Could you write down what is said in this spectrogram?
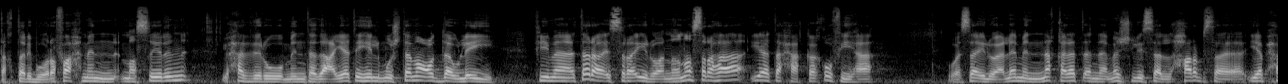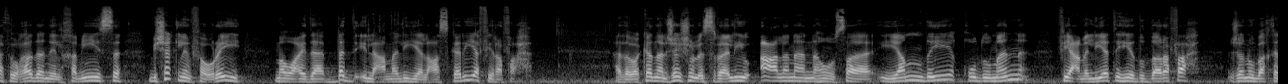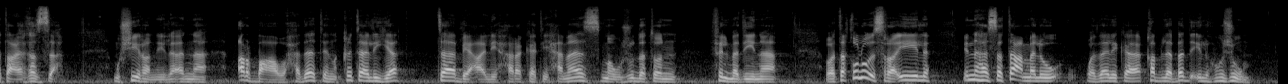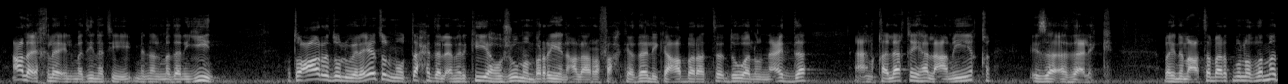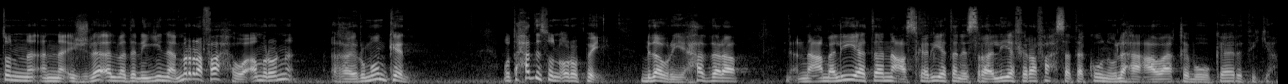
تقترب رفح من مصير يحذر من تداعياته المجتمع الدولي فيما ترى إسرائيل أن نصرها يتحقق فيها. وسائل إعلام نقلت أن مجلس الحرب سيبحث غدا الخميس بشكل فوري موعد بدء العملية العسكرية في رفح. هذا وكان الجيش الإسرائيلي أعلن أنه سيمضي قدما في عمليته ضد رفح جنوب قطاع غزة مشيرا إلى أن أربع وحدات قتالية تابعة لحركة حماس موجودة في المدينة. وتقول إسرائيل إنها ستعمل وذلك قبل بدء الهجوم على إخلاء المدينة من المدنيين. وتعارض الولايات المتحدة الأمريكية هجوما بريا على رفح كذلك عبرت دول عدة عن قلقها العميق إزاء ذلك. بينما اعتبرت منظمات أن إجلاء المدنيين من رفح هو أمر غير ممكن. متحدث أوروبي بدوره حذر أن عملية عسكرية إسرائيلية في رفح ستكون لها عواقب كارثية.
